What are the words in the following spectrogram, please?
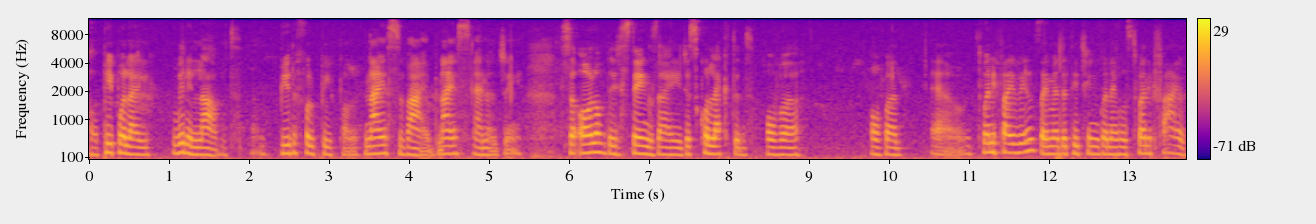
Or people I really loved, beautiful people, nice vibe, nice energy. So all of these things I just collected over, over uh, 25 years. I made the teaching when I was 25.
